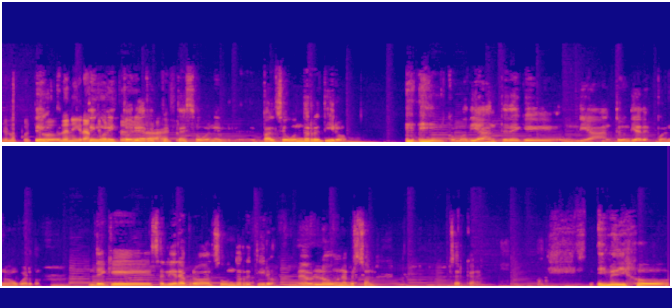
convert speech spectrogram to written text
Yo lo encuentro Tengo, denigrante. tengo una historia respecto a eso. Bueno, para el segundo retiro, como día antes de que, un día antes, un día después, no me acuerdo, de que saliera aprobado el segundo retiro, me habló una persona cercana y me dijo:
